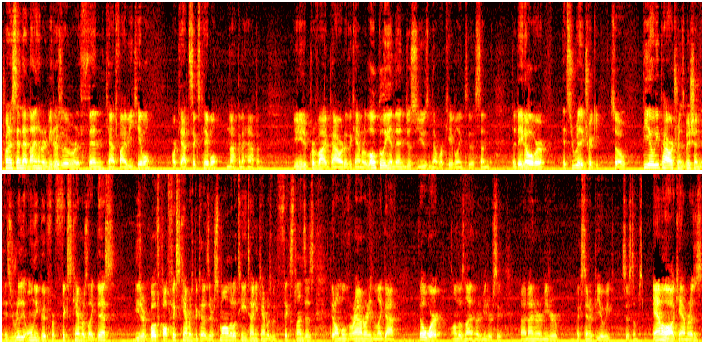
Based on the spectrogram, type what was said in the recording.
Trying to send that 900 meters over a thin Cat 5e cable or Cat 6 cable, not going to happen. You need to provide power to the camera locally and then just use network cabling to send the data over. It's really tricky. So PoE power transmission is really only good for fixed cameras like this. These are both called fixed cameras because they're small little teeny tiny cameras with fixed lenses. They don't move around or anything like that. They'll work on those 900 meter, uh, 900 meter extended PoE systems. Analog cameras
